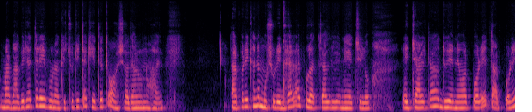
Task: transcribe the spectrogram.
আমার ভাবির হাতের এই ভুনা খিচুড়িটা খেতে তো অসাধারণ হয়। তারপর এখানে মুসুরির ডাল আর পোলার চাল ধুয়ে নিয়েছিল। এই চালটা ধুয়ে নেওয়ার পরে তারপরে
